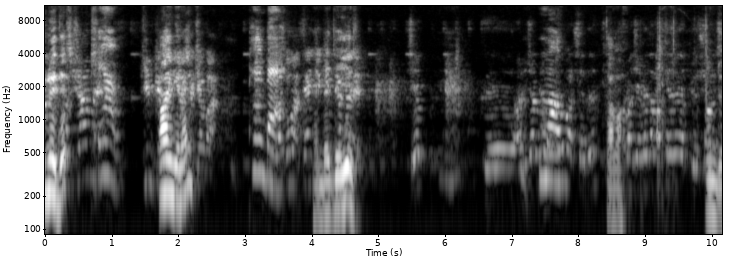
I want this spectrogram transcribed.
Bu nedir? Hangi renk? Pembe. Pembe değil. Mor. Tamam. Bunu da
